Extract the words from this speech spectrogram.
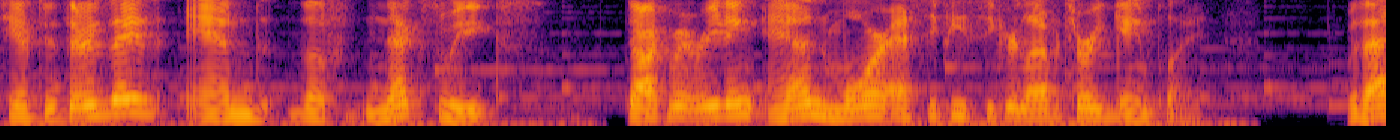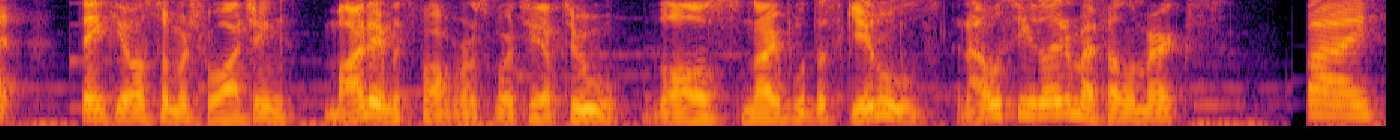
TF2 Thursdays, and the next week's document reading and more SCP Secret Laboratory gameplay. With that, thank you all so much for watching. My name is PaulPer_TF2, the snipe with the Skittles, and I will see you later, my fellow mercs. Bye.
